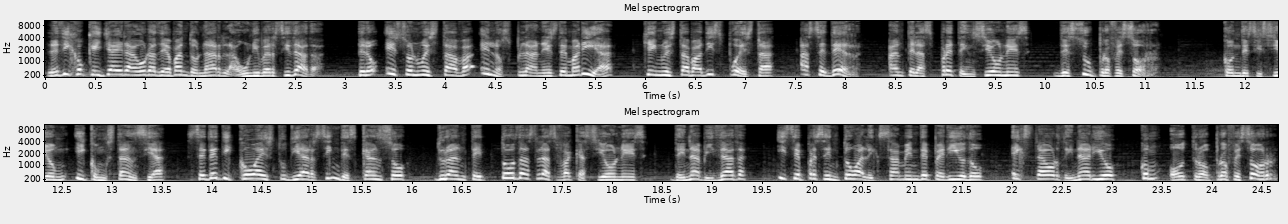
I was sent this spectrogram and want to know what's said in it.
le dijo que ya era hora de abandonar la universidad, pero eso no estaba en los planes de María, quien no estaba dispuesta a ceder ante las pretensiones de su profesor. Con decisión y constancia, se dedicó a estudiar sin descanso durante todas las vacaciones de Navidad y se presentó al examen de periodo extraordinario con otro profesor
